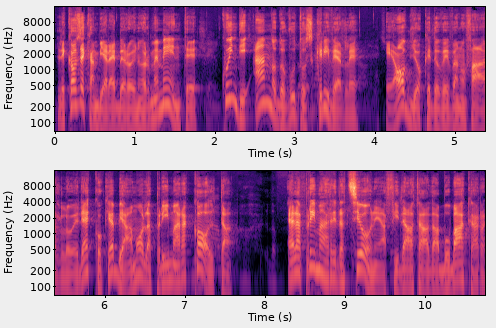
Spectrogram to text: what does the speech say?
Le cose cambierebbero enormemente, quindi hanno dovuto scriverle. È ovvio che dovevano farlo, ed ecco che abbiamo la prima raccolta. È la prima redazione affidata ad Abu Bakr,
